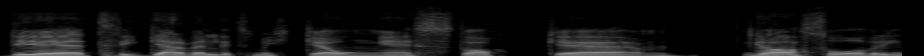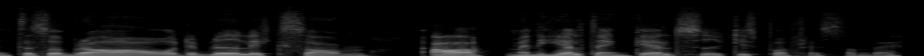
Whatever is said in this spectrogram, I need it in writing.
det triggar väldigt mycket ångest och eh, jag sover inte så bra och det blir liksom, ja, men helt enkelt psykiskt påfrestande.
